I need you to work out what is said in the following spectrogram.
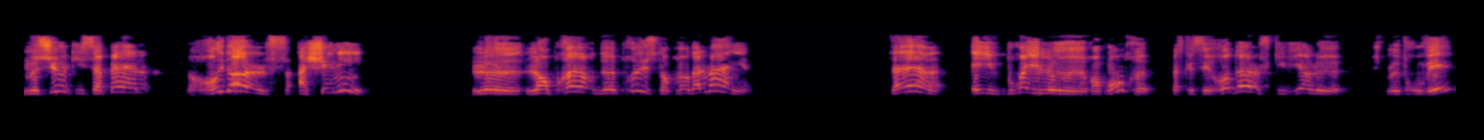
monsieur qui s'appelle Rudolf Acheni, l'empereur de Prusse, l'empereur d'Allemagne. Et pourquoi il le rencontre? Parce que c'est Rodolphe qui vient le, le trouver,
